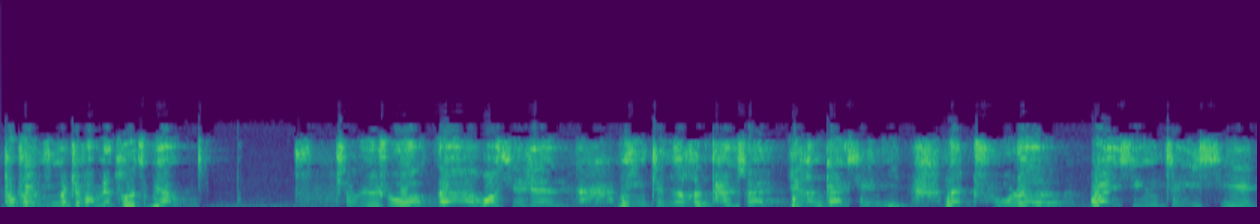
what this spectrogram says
不知道你们这方面做的怎么样？销售人员说：“啊，王先生，您真的很坦率，也很感谢你。那除了关心这些，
